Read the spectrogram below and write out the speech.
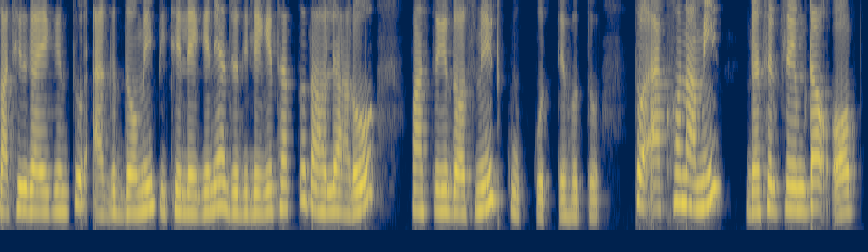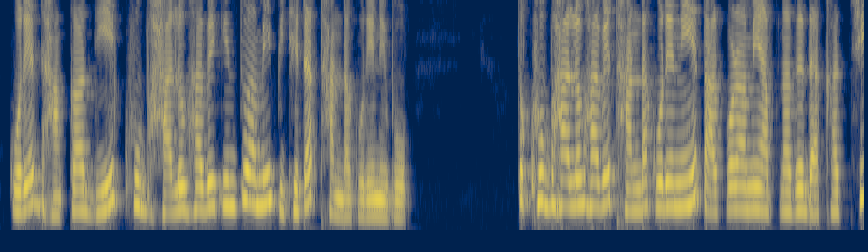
কাঠির গায়ে কিন্তু একদমই পিঠে লেগে নেই। আর যদি লেগে থাকতো তাহলে আরও পাঁচ থেকে দশ মিনিট কুক করতে হতো। তো এখন আমি গ্যাসের ফ্লেমটা অফ করে ঢাকা দিয়ে খুব ভালোভাবে কিন্তু আমি পিঠেটা ঠান্ডা করে নেব। তো খুব ভালোভাবে ঠান্ডা করে নিয়ে তারপর আমি আপনাদের দেখাচ্ছি।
